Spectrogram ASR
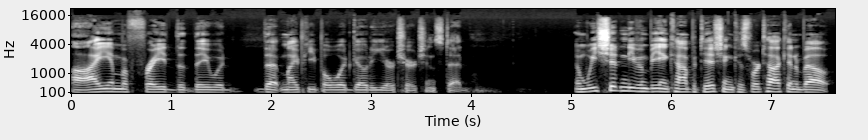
I am afraid that they would that my people would go to your church instead. And we shouldn't even be in competition because we're talking about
